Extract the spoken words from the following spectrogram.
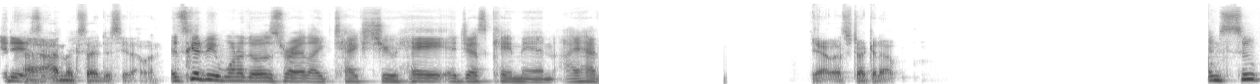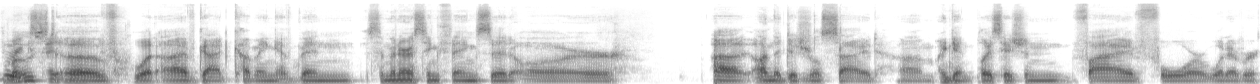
It is. I'm excited to see that one. It's going to be one of those where i like text you hey it just came in i have yeah let's check it out I'm super Most excited. of what I've got coming have been some interesting things that are uh, on the digital side. Um, again, PlayStation 5, 4, whatever,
